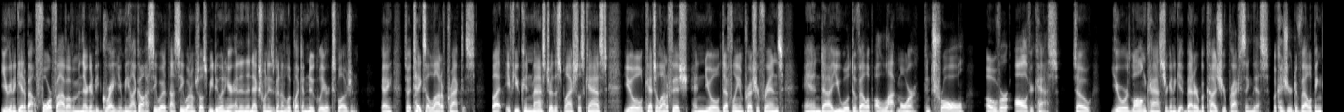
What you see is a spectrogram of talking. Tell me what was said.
you're going to get about four or five of them, and they're going to be great. To be like, "Oh, I see what I see what I'm supposed to be doing here," and then the next one is going to look like a nuclear explosion. Okay, so it takes a lot of practice. But if you can master the splashless cast, you'll catch a lot of fish, and you'll definitely impress your friends, and uh, you will develop a lot more control over all of your casts. So your long casts are going to get better because you're practicing this, because you're developing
